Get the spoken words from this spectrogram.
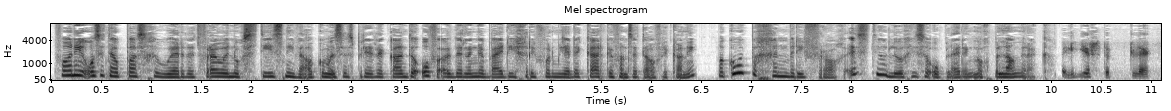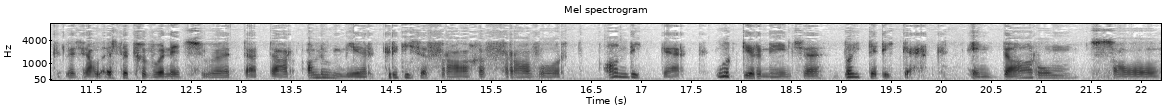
Fanie, ons het nou pas gehoor dat vroue nog steeds nie welkom is as predikante of ouderlinge by die gereformeerde kerke van Suid-Afrika nie. Maar kom ek begin met die vraag: Is teologiese opleiding nog belangrik? In die eerste plek, Lisel, is dit gewoon net so dat daar al hoe meer kritiese vrae gevra word aan die kerk, ook deur mense buite die kerk. En daarom sal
